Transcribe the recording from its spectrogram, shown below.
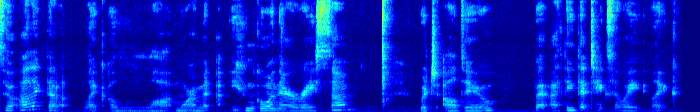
So I like that like a lot more. I mean, you can go in there and erase some, which I'll do, but I think that takes away like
